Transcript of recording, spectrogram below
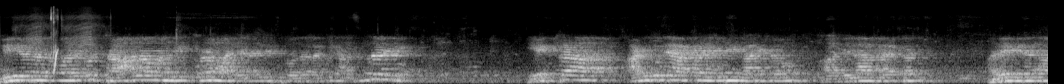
వీరులంత వరకు చాలా మంది కూడా మా జర్నలిస్ట్ సోదరులకి అందరికీ ఎక్కడ అడుగుతే అక్కడ ఇచ్చే కార్యక్రమం ఆ జిల్లా కలెక్టర్ అదేవిధంగా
